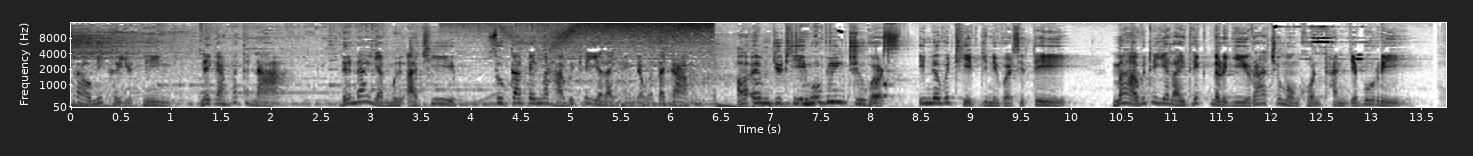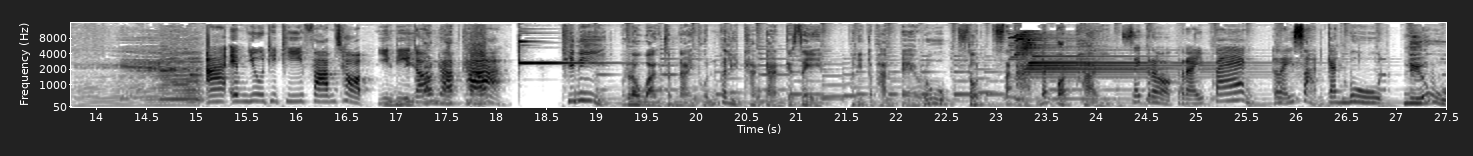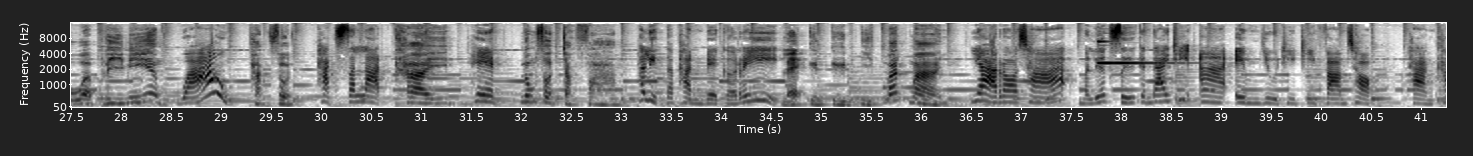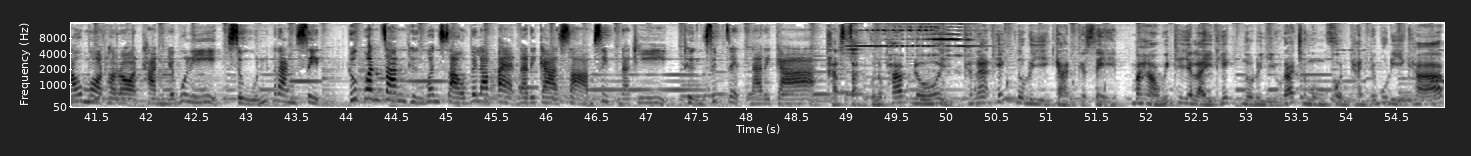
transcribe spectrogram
ะเราไม่เคยหยุดนิ่งในการพัฒนา เดินหน้าอย่างมืออาชีพ สู่การเป็นมหาวิทยาลัยแห่งนวัตกรรม RMUT Moving Towards Innovative University มหาวิทยาลัยเทคโนโลยีราชมงคลธัญบุรี RMUTT Farm Shop ยินดีต้อนรับค่ะ ที่นี่เราวางจำหน่ายผลผลิตทางการเกษตรผลิตภัณฑ์แปรรูป สดสะอาดและปลอดภัย ไส้กรอกไร้แป้ง ไร้สารกันบูด เนื้อวัวพรีเมียม ว้าว ผักสด ผักสลัด ไข่ เห็ด นมสดจากฟาร์ม ผลิตภัณฑ์เบเกอรี่ และอื่น ๆ อีกมากมาย อย่ารอช้ามาเลือกซื้อกันได้ที่ RMUTT Farm Shop ทางเข้ามทรธัญบุรี ศูนย์รังสิต ทุกวันจันทร์ถึงวันเสาร์เวลา 8 นาฬิกา 30 นาที ถึง 17 นาฬิกา คัดสรรคุณภาพโดย คณะเทคโนโลยีการเกษตร มหาวิทยาลัยเทคโนโลยีราชมงคลธัญบุรีครับ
